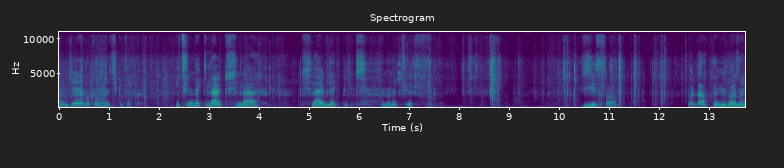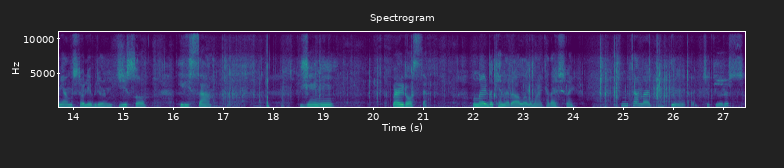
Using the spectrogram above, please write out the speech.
Önce bakalım ne çıkacak. İçindekiler kişiler. Kişiler Blackpink. Hemen açıyoruz. Jisoo. Bu arada adlarını bazen yanlış söyleyebiliyorum. Jisoo, Lisa, Jenny ve Rose. Bunları da kenara alalım arkadaşlar. Şimdi bir tane daha çekiyoruz.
